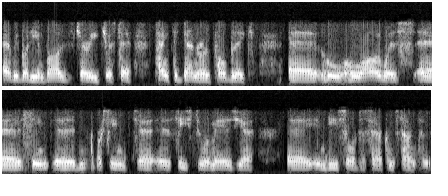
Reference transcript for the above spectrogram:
everybody involved, Jerry, just to thank the general public uh, who who always uh, seem uh, never seem to uh, cease to amaze you uh, in these sort of circumstances.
